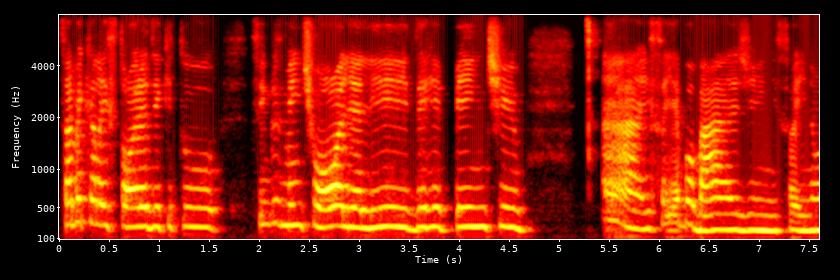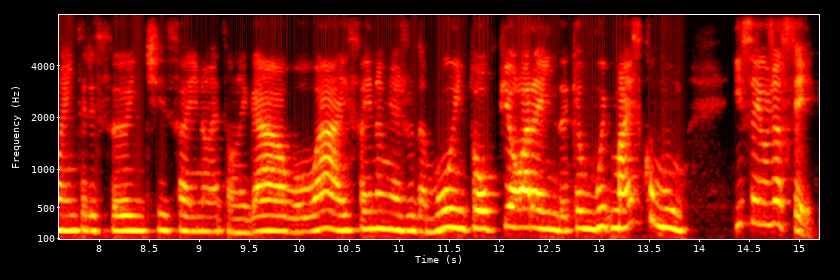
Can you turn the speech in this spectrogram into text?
Sabe aquela história de que tu simplesmente olha ali, de repente, ah, isso aí é bobagem, isso aí não é interessante, isso aí não é tão legal, ou ah, isso aí não me ajuda muito, ou pior ainda, que é muito mais comum, isso aí eu já sei.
